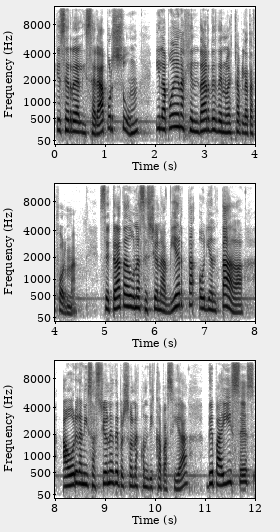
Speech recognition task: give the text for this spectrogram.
que se realizará por Zoom y la pueden agendar desde nuestra plataforma. Se trata de una sesión abierta orientada a organizaciones de personas con discapacidad de países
